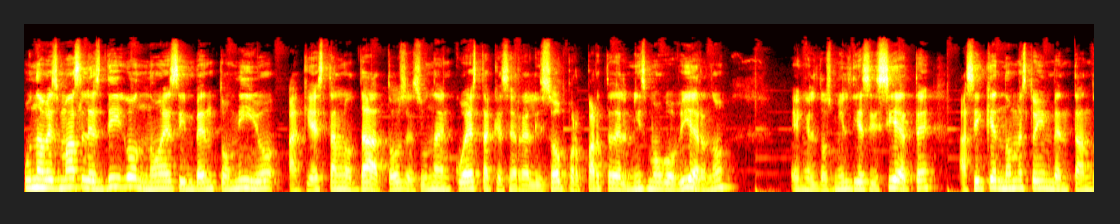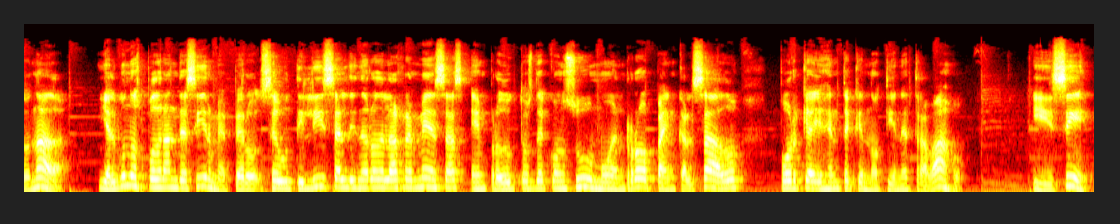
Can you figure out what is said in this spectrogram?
Una vez más les digo, no es invento mío, aquí están los datos, es una encuesta que se realizó por parte del mismo gobierno en el 2017, así que no me estoy inventando nada. Y algunos podrán decirme, pero se utiliza el dinero de las remesas en productos de consumo, en ropa, en calzado, porque hay gente que no tiene trabajo. Y sí,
